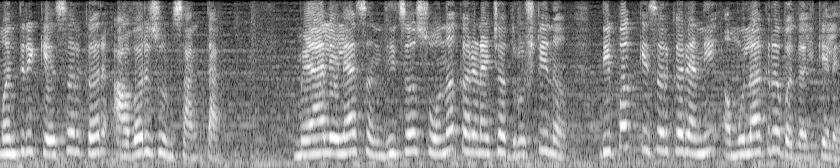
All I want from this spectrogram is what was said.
मंत्री केसरकर आवर्जून सांगतात. मिळालेल्या संधीचं सोनं करण्याच्या दृष्टीनं दीपक केसरकर यांनी अमूलाग्र बदल केले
